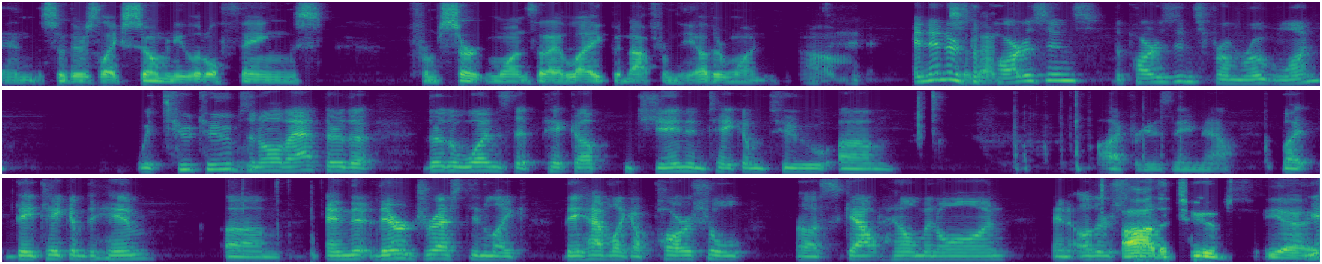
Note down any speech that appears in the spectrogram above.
and so there's like so many little things from certain ones that I like but not from the other one. Um and then there's so the that- partisans, the partisans from Rogue One, with two tubes and all that. They're the they're the ones that pick up Jyn and take him to um, oh, I forget his name now, but they take him to him, um, and they're, they're dressed in like they have like a partial uh, scout helmet on and other stuff. ah the tubes. Yeah. yeah,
